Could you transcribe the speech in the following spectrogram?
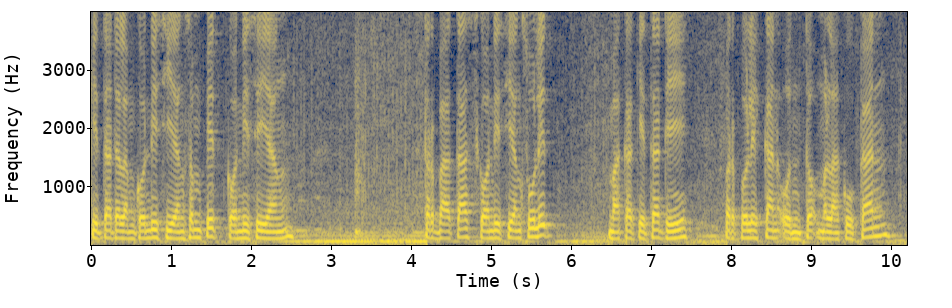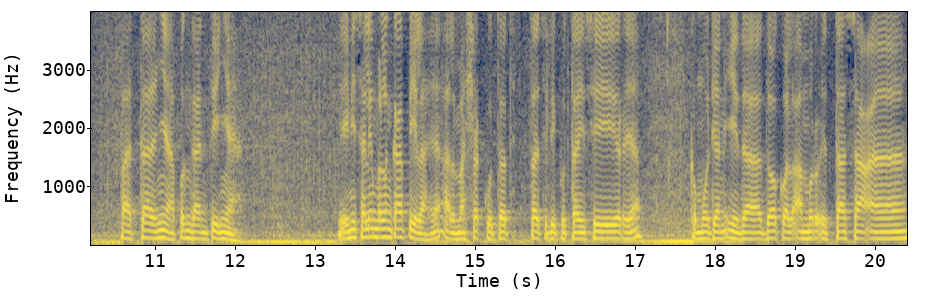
kita dalam kondisi yang sempit kondisi yang terbatas kondisi yang sulit maka kita diperbolehkan untuk melakukan badalnya penggantinya. Ya, ini saling melengkapi lah ya. Al masyaqqu tajlibu taisir ya. Kemudian idza dhaqal amru ittasa'a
